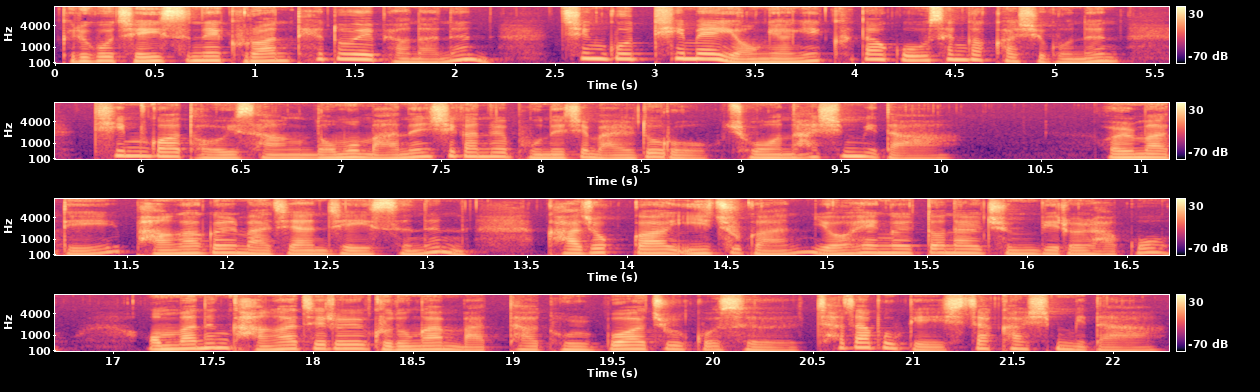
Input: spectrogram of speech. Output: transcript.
그리고 제이슨의 그러한 태도의 변화는 친구 팀의 영향이 크다고 생각하시고는 팀과 더 이상 너무 많은 시간을 보내지 말도록 조언하십니다. 얼마 뒤 방학을 맞이한 제이슨은 가족과 2주간 여행을 떠날 준비를 하고 엄마는 강아지를 그동안 맡아 돌보아 줄 곳을 찾아보기 시작하십니다.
